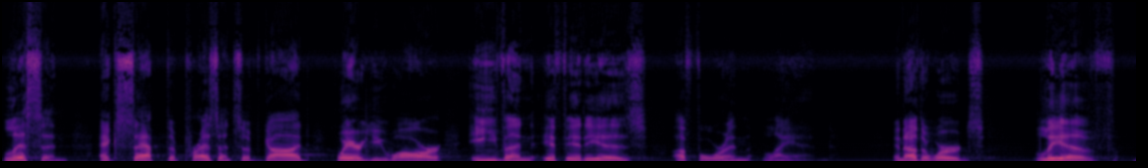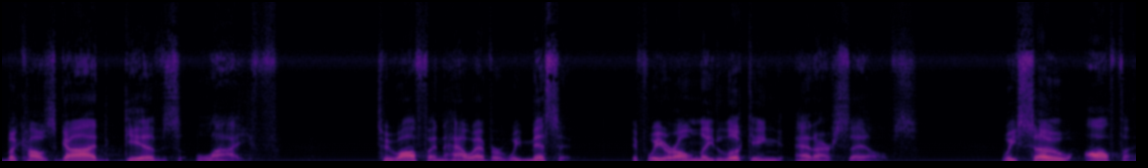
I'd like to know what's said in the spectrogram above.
listen, accept the presence of God where you are, even if it is a foreign land. In other words, live because God gives life. Too often, however, we miss it if we are only looking at ourselves. We so often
